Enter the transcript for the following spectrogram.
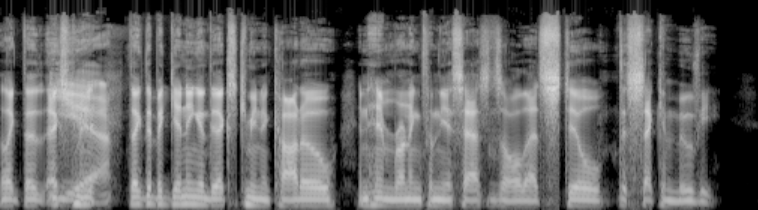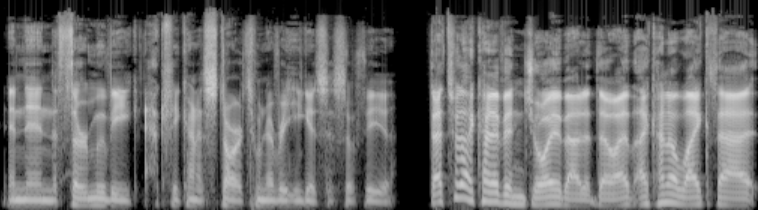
Like the excommun- Yeah. like the beginning of the excommunicado and him running from the assassins, all that's still the second movie. And then the third movie actually kind of starts whenever he gets to Sophia. That's what I kind of enjoy about it, though. I, I kind of like that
